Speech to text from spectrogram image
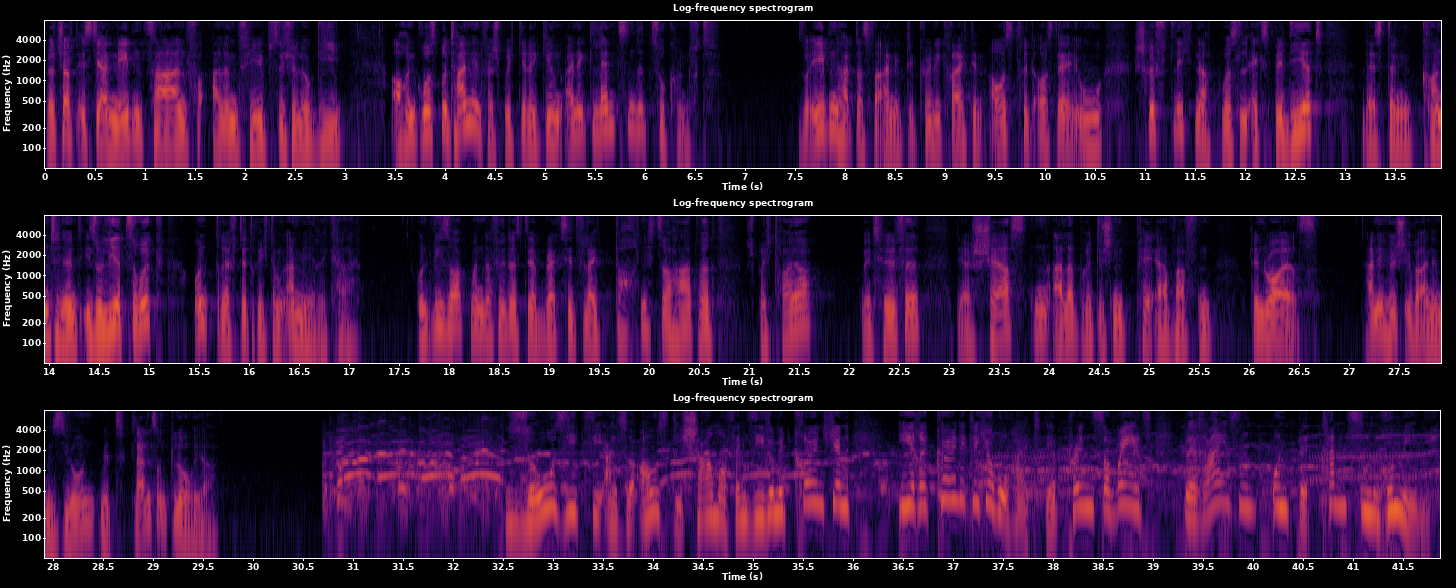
Wirtschaft ist ja neben Zahlen vor allem viel Psychologie. Auch in Großbritannien verspricht die Regierung eine glänzende Zukunft. Soeben hat das Vereinigte Königreich den Austritt aus der EU schriftlich nach Brüssel expediert, lässt den Kontinent isoliert zurück und driftet Richtung Amerika. Und wie sorgt man dafür, dass der Brexit vielleicht doch nicht so hart wird? Spricht teuer mit Hilfe der schärfsten aller britischen PR-Waffen, den Royals. Hanni Hüsch über eine Mission mit Glanz und Gloria. So sieht sie also aus, die Charmoffensive mit Krönchen. Ihre königliche Hoheit, der Prince of Wales, bereisen und betanzen Rumänien.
